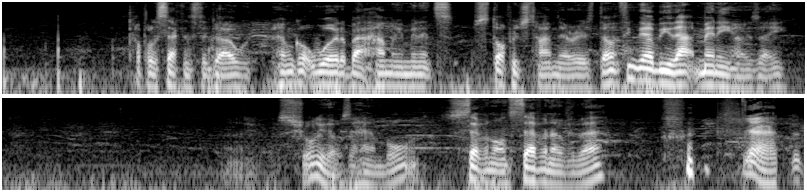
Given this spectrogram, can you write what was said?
A Couple of seconds to go. Haven't got word about how many minutes stoppage time there is. Don't think there'll be that many, Jose. Uh, surely that was a handball. Seven on seven over there. Yeah, but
